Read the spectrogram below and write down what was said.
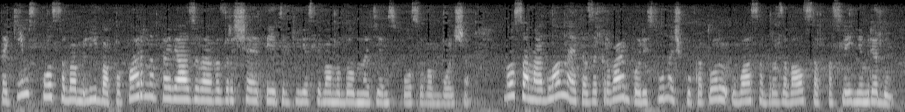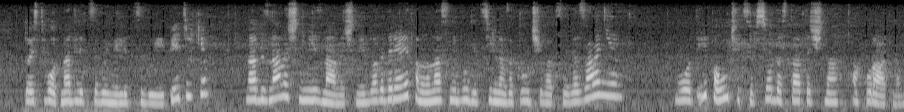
таким способом, либо попарно провязывая, возвращая петельки, если вам удобно тем способом больше. Но самое главное это закрываем по рисунку, который у вас образовался в последнем ряду. То есть вот над лицевыми лицевые петельки, над изнаночными изнаночные. И благодаря этому у нас не будет сильно закручиваться вязание. Вот, и получится все достаточно аккуратно.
